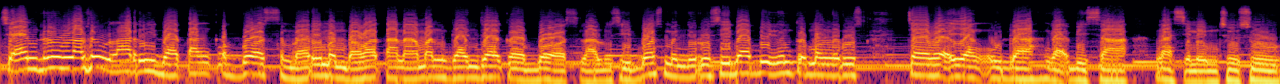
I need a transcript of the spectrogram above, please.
Si Andrew lalu lari datang ke bos Sembari membawa tanaman ganja ke bos. Lalu si bos menyuruh si babi untuk mengurus cewek yang udah nggak bisa ngasilin susu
